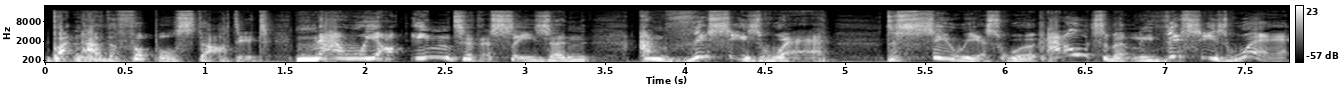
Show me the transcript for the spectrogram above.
but now the football started. Now we are into the season, and this is where the serious work, and ultimately, this is where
